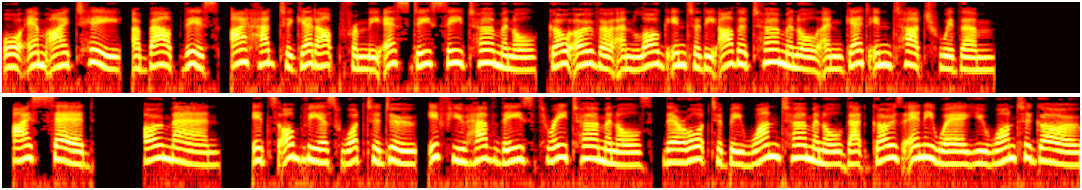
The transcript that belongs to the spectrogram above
or MIT, about this, I had to get up from the SDC terminal, go over and log into the other terminal and get in touch with them. I said, oh man, it's obvious what to do, if you have these three terminals, there ought to be one terminal that goes anywhere you want to go.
